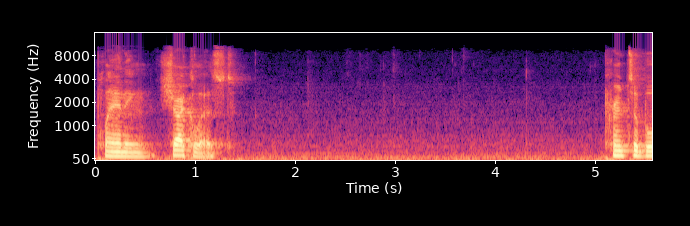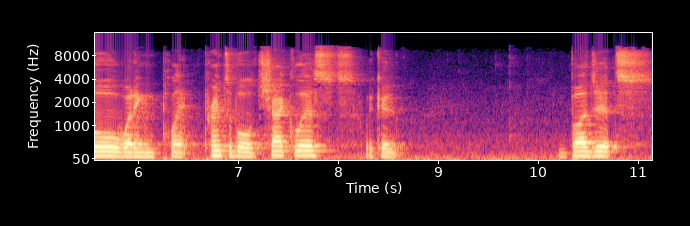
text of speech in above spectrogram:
planning checklist. Printable wedding plan printable checklists. We could budgets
